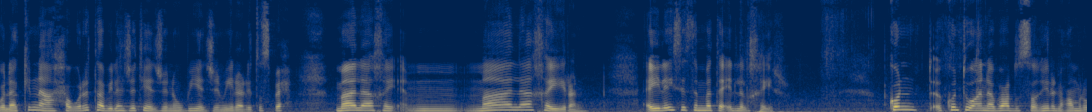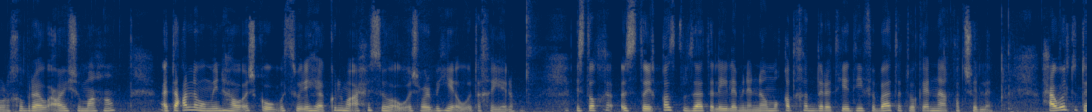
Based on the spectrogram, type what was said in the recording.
ولكنها حولتها بلهجتها الجنوبية الجميلة لتصبح ما لا, خي... ما لا خيرا. أي ليس ثمة إلا الخير. كنت كنت وأنا بعد الصغير العمر والخبرة وأعيش معها أتعلم منها وأشكو وأبث إليها كل ما أحسه أو أشعر به أو أتخيله. استيقظت ذات ليلة من النوم وقد خدرت يدي فباتت وكأنها قد شلت. حاولت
